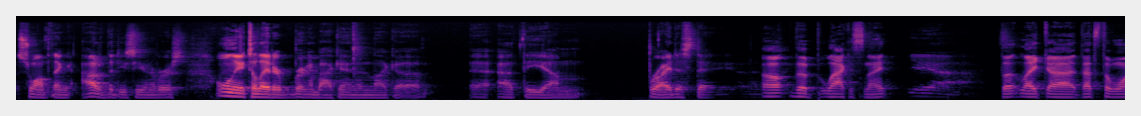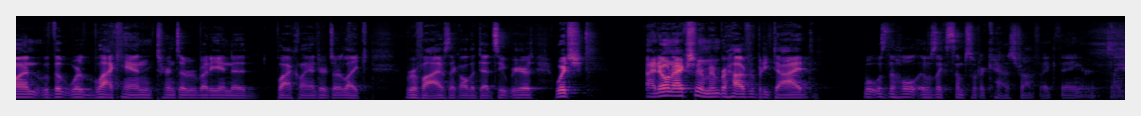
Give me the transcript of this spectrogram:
Swamp Thing out of the DC universe only to later bring him back in and like uh at the um brightest day. Oh, the Blackest Night. yeah. The like uh that's the one with the, where Black Hand turns everybody into Black Lanterns or like revives like all the dead superheroes. Which I don't actually remember how everybody died. What was the whole? It was like some sort of catastrophic thing or something.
